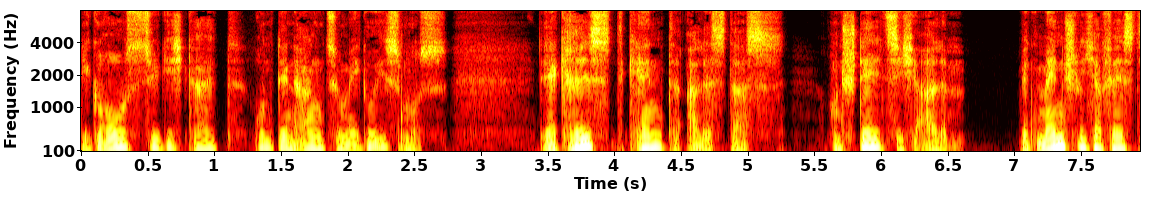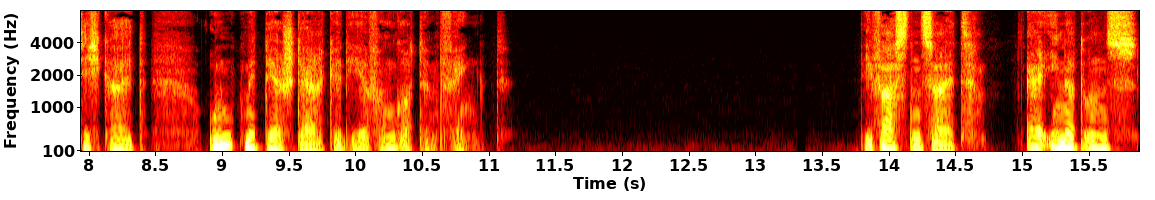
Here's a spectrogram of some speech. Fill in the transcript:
die Großzügigkeit und den Hang zum Egoismus. Der Christ kennt alles das und stellt sich allem, mit menschlicher Festigkeit und mit der Stärke, die er von Gott empfängt. Die Fastenzeit erinnert uns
